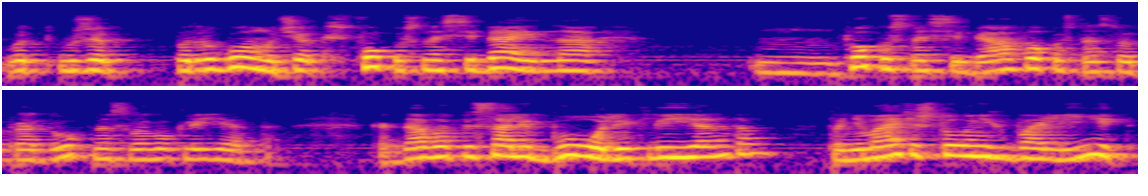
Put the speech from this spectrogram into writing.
Вот уже по-другому человек фокус на себя и на фокус на себя, фокус на свой продукт, на своего клиента. Когда вы описали боли клиентам, понимаете, что у них болит,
